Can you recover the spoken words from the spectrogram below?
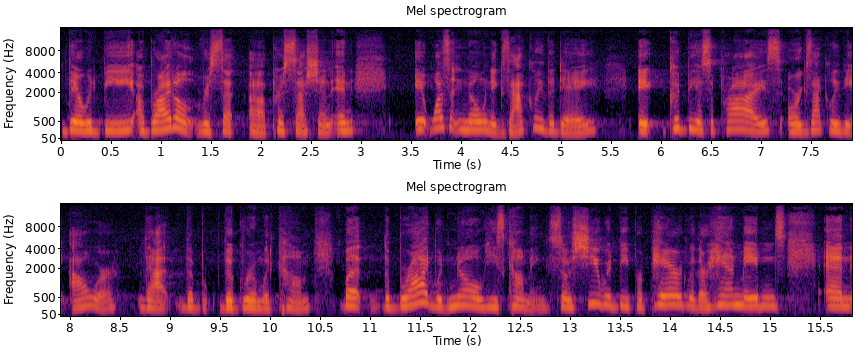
there would be a bridal uh, procession. And it wasn't known exactly the day, it could be a surprise or exactly the hour that the, the groom would come, but the bride would know he's coming. So she would be prepared with her handmaidens, and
